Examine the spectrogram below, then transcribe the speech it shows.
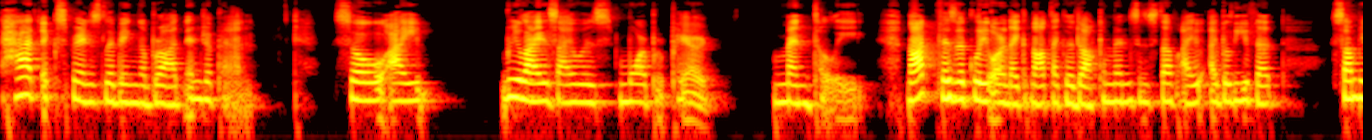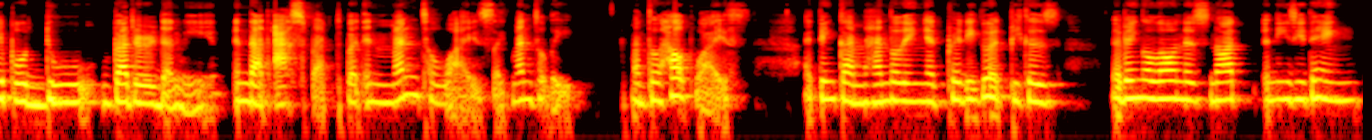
had experience living abroad in Japan. So I realized I was more prepared mentally, not physically or like not like the documents and stuff. I, I believe that some people do better than me in that aspect, but in mental wise, like mentally, mental health wise, I think I'm handling it pretty good because living alone is not an easy thing,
